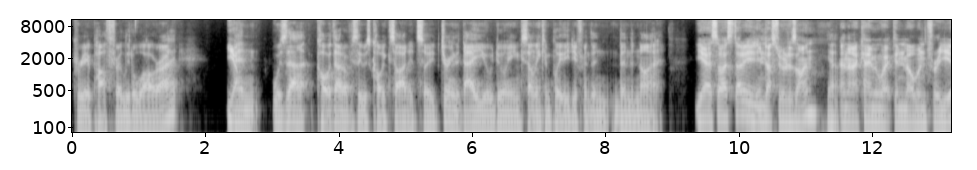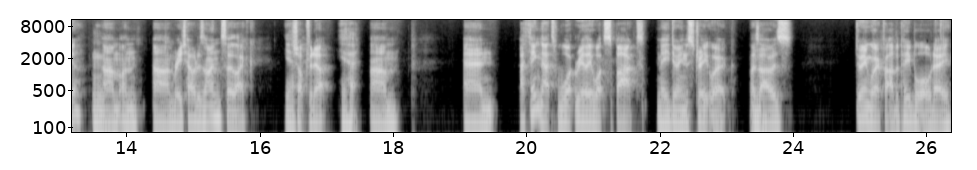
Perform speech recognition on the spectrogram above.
career path for a little while, right? yeah, And was that that obviously was coincided. So during the day you were doing something completely different than than the night. Yeah, so I studied industrial design. Yeah. And then I came and worked in Melbourne for a year Mm. um, on um, retail design. So like Yeah. shop fit out. Yeah. Um, and I think that's what really what sparked me doing the street work was Mm. I was doing work for other people all day,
